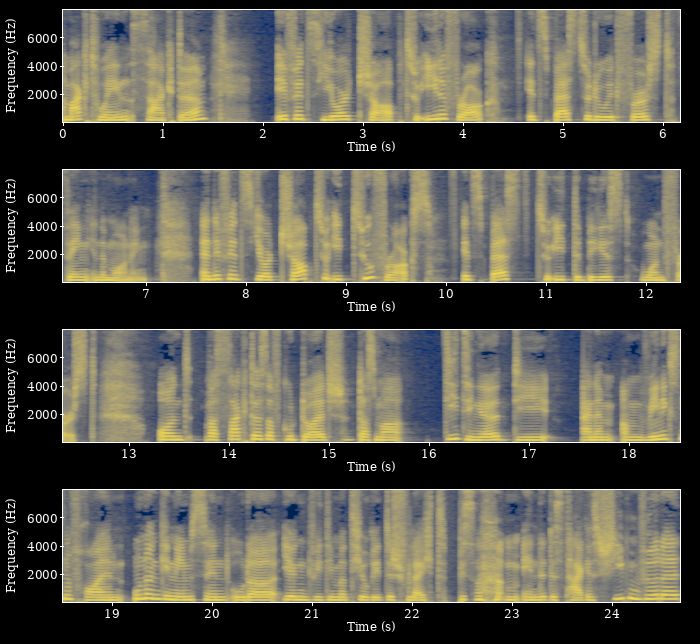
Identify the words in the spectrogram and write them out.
Mark Twain sagte, If it's your job to eat a frog, it's best to do it first thing in the morning. And if it's your job to eat two frogs, It's best to eat the biggest one first. Und was sagt das auf gut Deutsch? Dass man die Dinge, die einem am wenigsten freuen, unangenehm sind oder irgendwie, die man theoretisch vielleicht bis am Ende des Tages schieben würde,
